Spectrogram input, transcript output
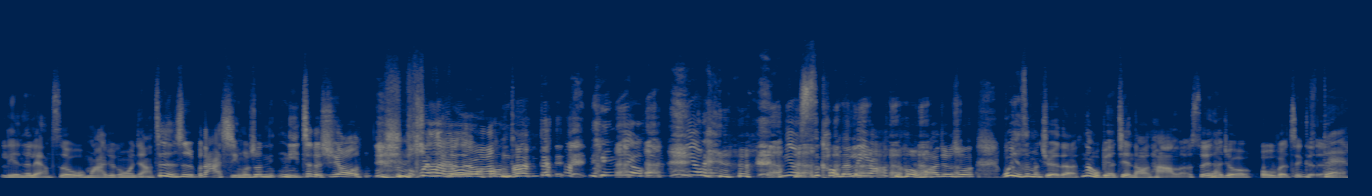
连着两次，我妈就跟我讲，这人是不是不大行。我说你你这个需要需要人吗？对，你你有你有你有思考能力吗？然后我妈就说，我也这么觉得。那我不要见到他了，所以他就 over 这个人。对。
